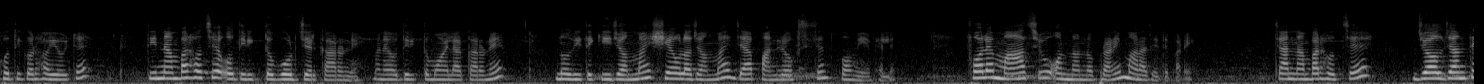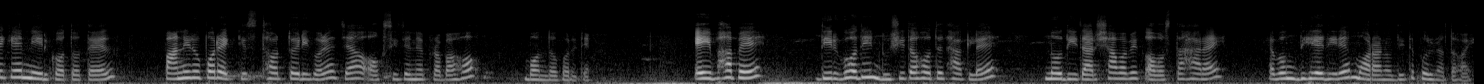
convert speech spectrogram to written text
ক্ষতিকর হয়ে ওঠে। তিন নাম্বার হচ্ছে অতিরিক্ত বর্জ্যের কারণে মানে অতিরিক্ত ময়লার কারণে নদীতে কি জন্মায়? শেওলা জন্মায় যা পানির অক্সিজেন কমিয়ে ফেলে। ফলে মাছ ও অন্যান্য প্রাণী মারা যেতে পারে। চার নাম্বার হচ্ছে জলযান থেকে নির্গত তেল পানির উপর একটি স্তর তৈরি করে যা অক্সিজেনের প্রবাহ বন্ধ করে দেয়। এইভাবে দীর্ঘদিন দূষিত হতে থাকলে নদী তার স্বাভাবিক অবস্থা হারায় এবং ধীরে ধীরে মরা নদীতে পরিণত হয়।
